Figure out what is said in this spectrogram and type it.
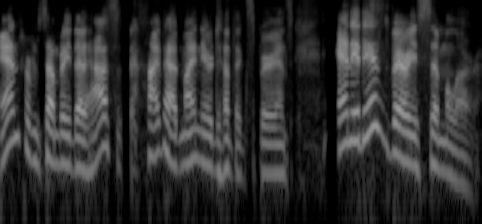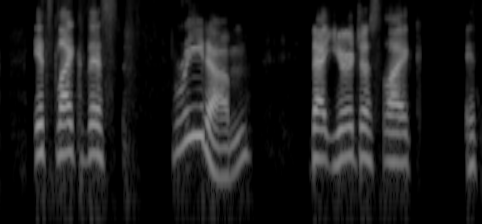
And from somebody that has, I've had my near death experience, and it is very similar. It's like this freedom that you're just like, it's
